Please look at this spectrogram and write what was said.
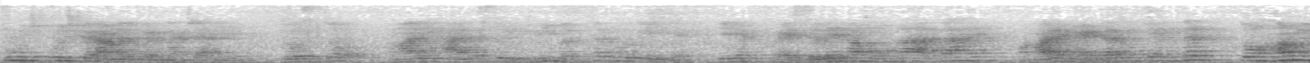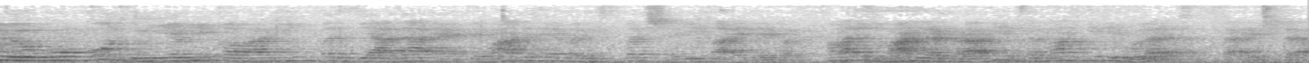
پوچھ پوچھ کر عمل کرنا چاہیے۔ دوستو، ہماری حالت تو اتنی بدتر ہو گئی ہے کہ جب فیصلے کا موقع آتا ہے ہمارے میٹروں کے اندر، تو ہم لوگوں کو دنیاوی قوانین پر زیادہ اعتماد ہے بنسبت شریف قاعدے پر. ہماری زبان لڑکڑاتی مسلمان کے لیے بولا جا سکتا ہے اس طرح.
